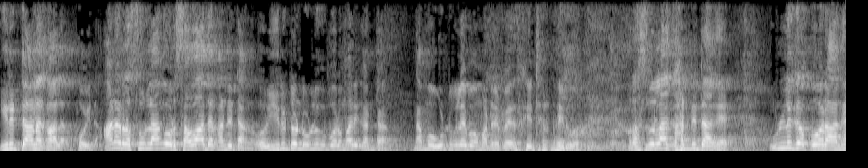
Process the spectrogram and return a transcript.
இருட்டான காலம். போயிட்டு. ஆனால் ரசூல்லாங்க ஒரு சவாதை கண்டுட்டாங்க. ஒரு இருட்டொண்டு உள்ளுக்கு போகிற மாதிரி கண்டுட்டாங்க. நம்ம வீட்டுக்குள்ளே போக மாட்டேன் பேர் ரிட்டர்ன் போயிடுவோம் ரசூலா கண்டுட்டாங்க. உள்ளுக்க போகிறாங்க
